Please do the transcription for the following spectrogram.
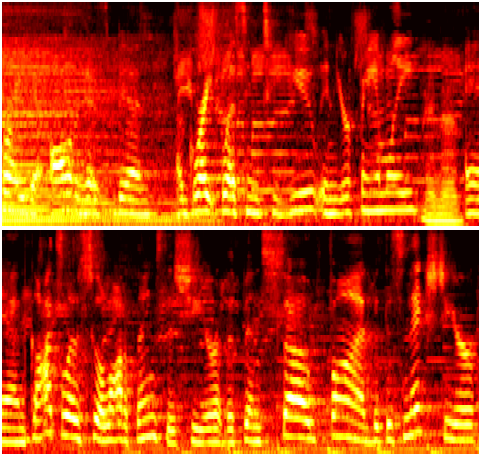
pray that all of it has been a great blessing to you and your family. Amen. And God's led us to a lot of things this year that's been so fun. But this next year,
